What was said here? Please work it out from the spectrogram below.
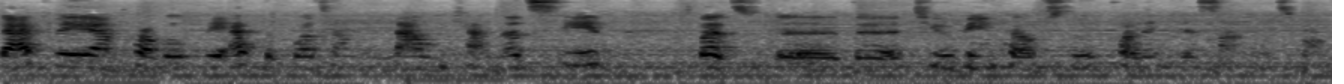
that way and probably at the bottom. Now we cannot see it but uh, the tubing helps to collect the samples from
